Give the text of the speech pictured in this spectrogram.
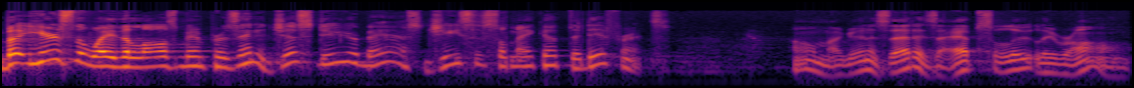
but here's the way the law's been presented just do your best. Jesus will make up the difference. Oh my goodness, that is absolutely wrong.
